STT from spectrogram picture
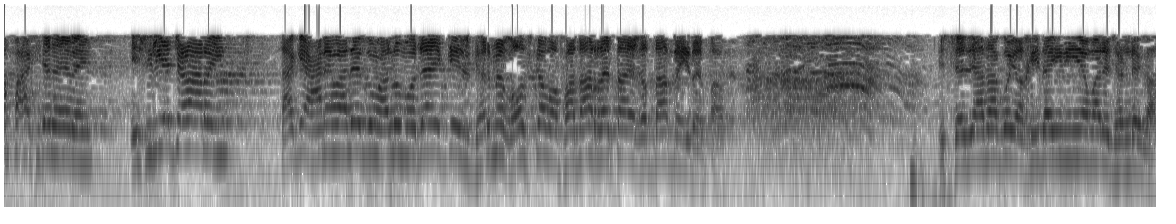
آپ آ رہ رہے اس لیے چڑھا رہی تاکہ آنے والے کو معلوم ہو جائے کہ اس گھر میں غوث کا وفادار رہتا ہے، غدار نہیں رہتا۔ اس سے زیادہ کوئی عقیدہ ہی نہیں ہے ہمارے جھنڈے کا۔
